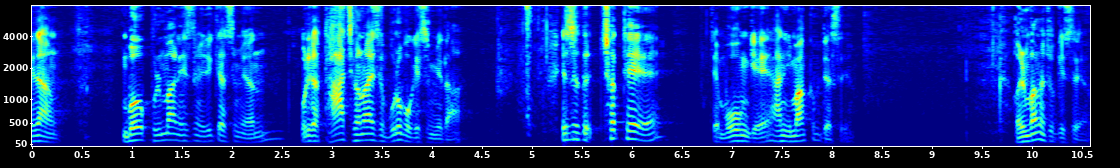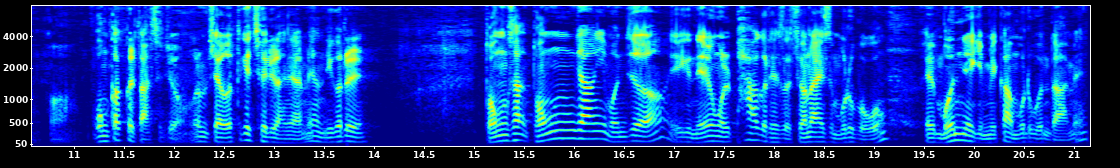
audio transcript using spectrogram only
그냥 뭐 불만 있으면 이렇게 쓰면 우리가 다 전화해서 물어보겠습니다. 그래서 그 첫 해에 모은 게 한 이만큼 됐어요. 얼마나 좋겠어요. 어, 온갖 걸 다 쓰죠. 그럼 제가 어떻게 처리를 하냐면 이거를 동상, 동장이 먼저 이 내용을 파악을 해서 전화해서 물어보고 예, 뭔 얘기입니까? 물어본 다음에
